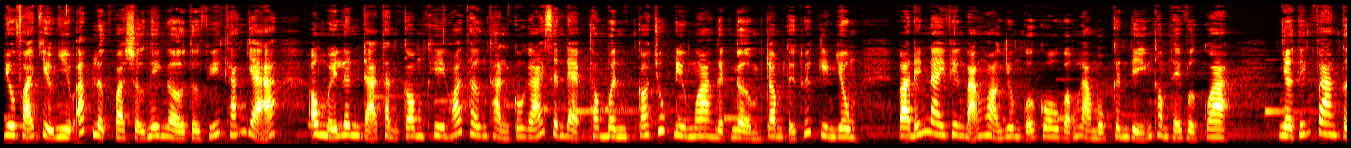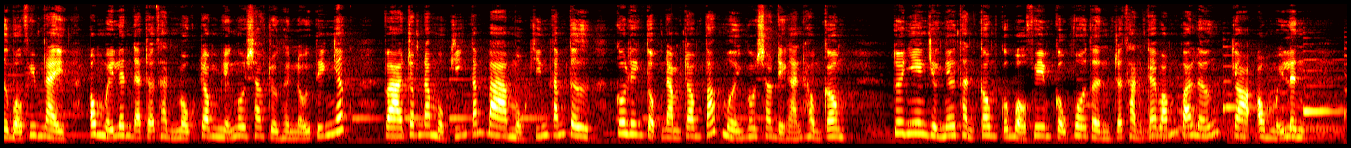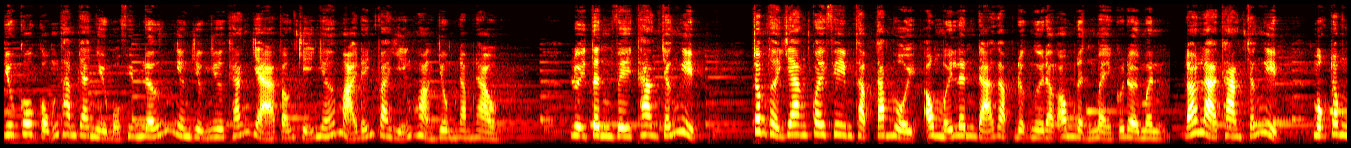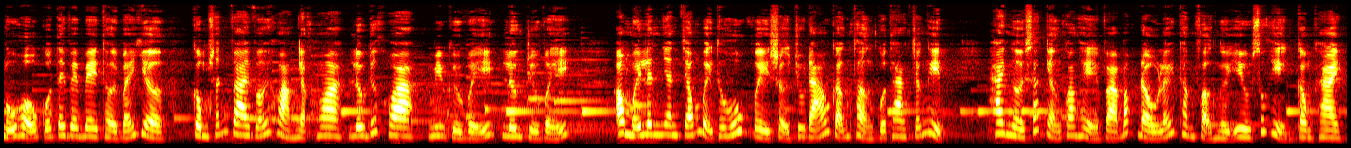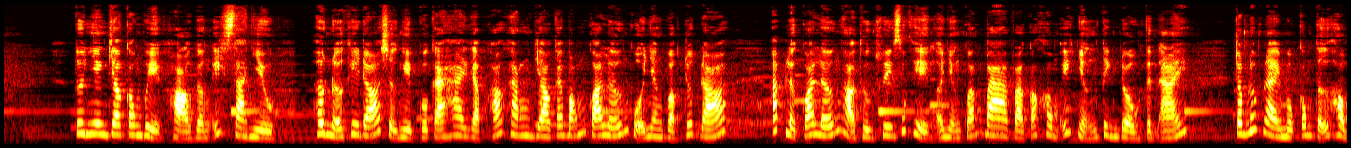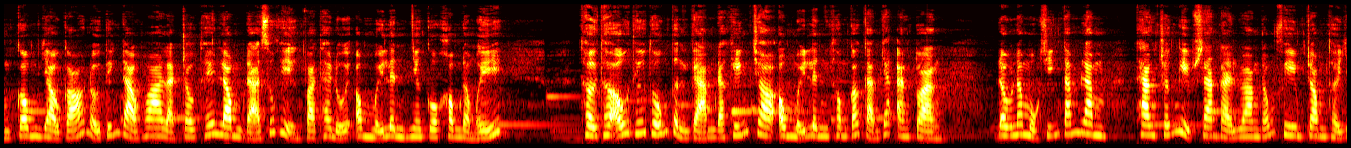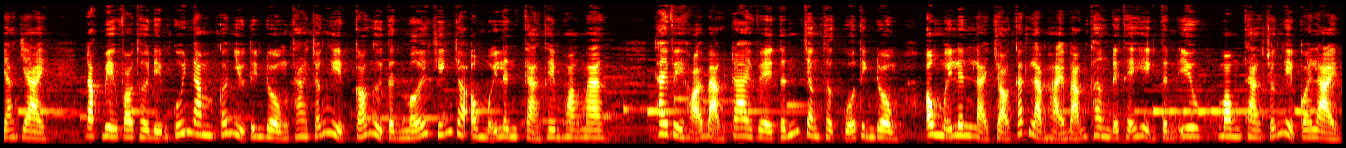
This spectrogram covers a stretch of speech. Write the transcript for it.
Dù phải chịu nhiều áp lực và sự nghi ngờ từ phía khán giả, ông Mỹ Linh đã thành công khi hóa thân thành cô gái xinh đẹp, thông minh, có chút điêu ngoa nghịch ngợm trong tiểu thuyết Kim Dung. Và đến nay phiên bản Hoàng Dung của cô vẫn là một kinh điển không thể vượt qua. Nhờ tiếng vang từ bộ phim này, ông Mỹ Linh đã trở thành một trong những ngôi sao truyền hình nổi tiếng nhất. Và trong năm 1983-1984, cô liên tục nằm trong top 10 ngôi sao điện ảnh Hồng Kông. Tuy nhiên, dường như thành công của bộ phim cũng vô tình trở thành cái bóng quá lớn cho ông Mỹ Linh. Dù cô cũng tham gia nhiều bộ phim lớn, nhưng dường như khán giả vẫn chỉ nhớ mãi đến vai diễn Hoàng Dung năm nào. Lụy tình vì than chấn nghiệp Trong thời gian quay phim Thập Tam Muội, ông Mỹ Linh đã gặp được người đàn ông định mệnh của đời mình, đó là Thang Chấn Nghiệp, một trong ngũ hổ của TVB thời bấy giờ, cùng sánh vai với Hoàng Nhật Hoa, Lưu Đức Hoa, Miêu Kiều Vĩ, Lương Triệu Vĩ. Ông Mỹ Linh nhanh chóng bị thu hút vì sự chu đáo cẩn thận của Thang Chấn Nghiệp. Hai người xác nhận quan hệ và bắt đầu lấy thân phận người yêu xuất hiện công khai. Tuy nhiên do công việc họ gần ít xa nhiều, hơn nữa khi đó sự nghiệp của cả hai gặp khó khăn do cái bóng quá lớn của nhân vật trước đó. Áp lực quá lớn họ thường xuyên xuất hiện ở những quán bar và có không ít những tin đồn tình ái. Trong lúc này, một công tử Hồng Kông giàu có nổi tiếng đào hoa là Châu Thế Long đã xuất hiện và theo đuổi ông Mỹ Linh nhưng cô không đồng ý. Thời thơ ấu thiếu thốn tình cảm đã khiến cho ông Mỹ Linh không có cảm giác an toàn. Đầu năm 1985, Thang Trấn Nghiệp sang Đài Loan đóng phim trong thời gian dài. Đặc biệt vào thời điểm cuối năm có nhiều tin đồn Thang Trấn Nghiệp có người tình mới khiến cho ông Mỹ Linh càng thêm hoang mang. Thay vì hỏi bạn trai về tính chân thực của tin đồn, ông Mỹ Linh lại chọn cách làm hại bản thân để thể hiện tình yêu, mong Thang Trấn Nghiệp quay lại.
